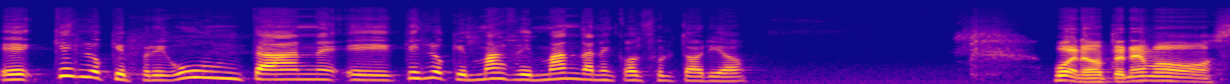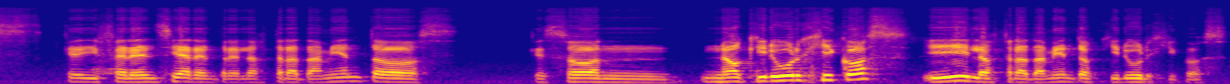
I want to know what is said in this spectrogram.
eh, qué es lo que preguntan, qué es lo que más demandan en consultorio. Bueno, tenemos que diferenciar entre los tratamientos que son no quirúrgicos y los tratamientos quirúrgicos.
